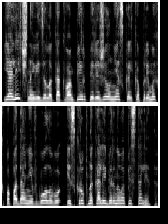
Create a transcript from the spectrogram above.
Я лично видела, как вампир пережил несколько прямых попаданий в голову из крупнокалиберного пистолета.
